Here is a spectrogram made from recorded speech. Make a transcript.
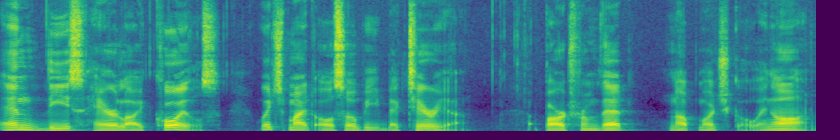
and these hair-like coils, which might also be bacteria. Apart from that, not much going on.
